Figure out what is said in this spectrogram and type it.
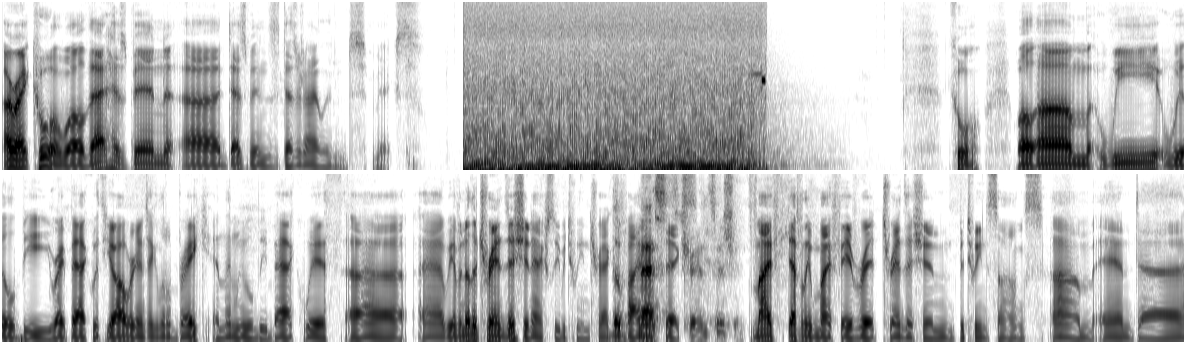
all right, cool. Well, that has been uh Desmond's Desert Island mix. Cool. Well, um, we will be right back with y'all. We're gonna take a little break, and then we will be back with uh, uh we have another transition actually between tracks the five best and six transition. my definitely my favorite transition between songs um and uh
